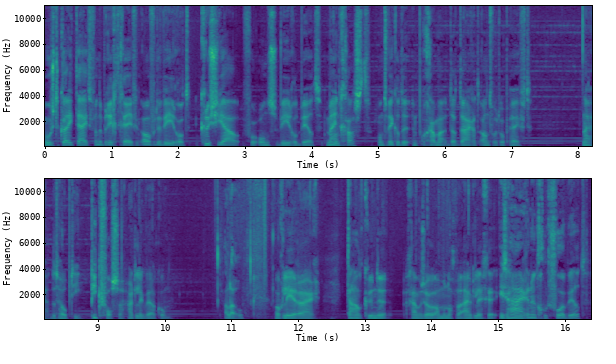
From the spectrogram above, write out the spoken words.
Hoe is de kwaliteit van de berichtgeving over de wereld... cruciaal voor ons wereldbeeld? Mijn gast ontwikkelde een programma dat daar het antwoord op heeft. Nou ja, dat hoopt hij. Piek Vossen, hartelijk welkom. Hallo. Hoogleraar taalkunde, gaan we zo allemaal nog wel uitleggen. Is Haren een goed voorbeeld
